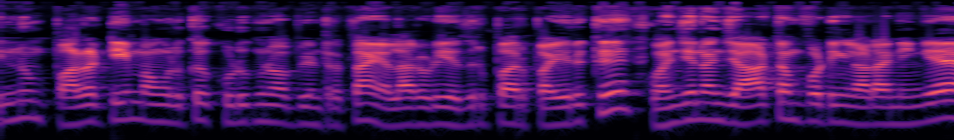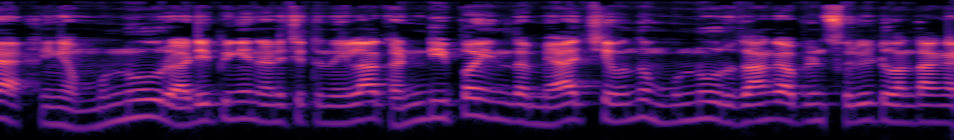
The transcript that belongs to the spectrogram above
இன்னும் பல டீம் அவங்களுக்கு கொடுக்கணும் அப்படின்றது தான் எல்லாருடைய எதிர்பார்ப்பா இருக்கு. கொஞ்ச நஞ்சு ஆட்டம் போட்டீங்களாடா நீங்க? நீங்க முந்நூறு அடிப்பீங்கன்னு நினைச்சிட்டு இருந்தீங்களா? கண்டிப்பா இந்த மேட்ச் வந்து முந்நூறு தாங்க அப்படின்னு சொல்லிட்டு வந்தாங்க.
